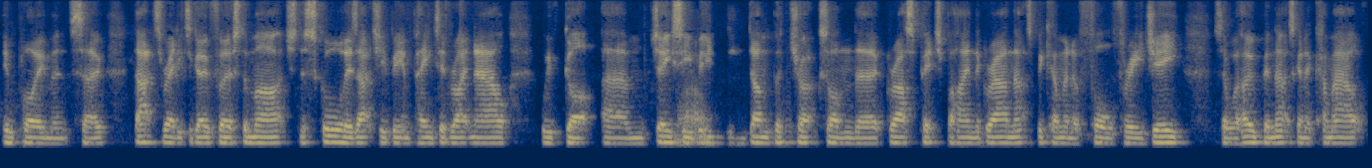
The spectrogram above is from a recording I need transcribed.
employment. So that's ready to go first of March. The school is actually being painted right now. We've got um, JCB wow. dumper trucks on the grass pitch behind the ground. That's becoming a full 3G. So we're hoping that's going to come out.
